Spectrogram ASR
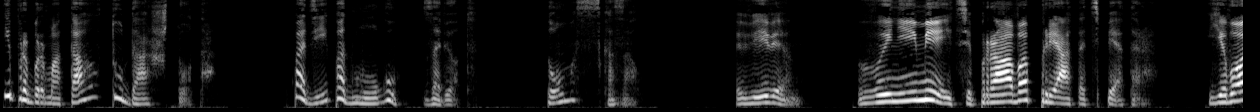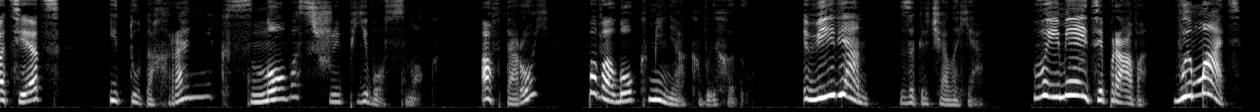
и пробормотал туда что-то. «Поди подмогу зовет», — Томас сказал. «Вивиан, вы не имеете права прятать Петера. Его отец...» И тут охранник снова сшиб его с ног, а второй поволок меня к выходу. «Вивиан!» — закричала я. «Вы имеете право! Вы мать!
